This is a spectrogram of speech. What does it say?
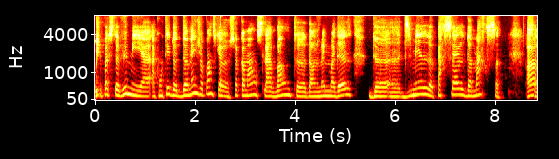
je ne sais pas si tu as vu, mais à, compter de demain, je pense que ça commence la vente euh, dans le même modèle de 10 euh, 000 parcelles de Mars. Ah,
